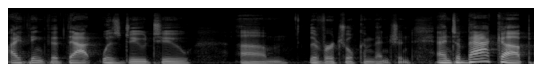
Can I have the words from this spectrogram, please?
I think that that was due to. Um, the virtual convention. And to back up,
